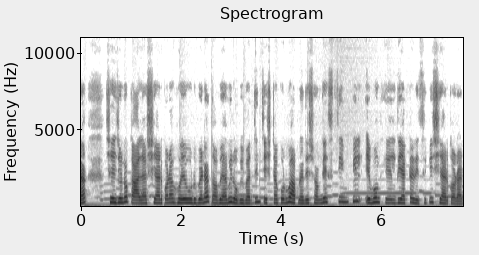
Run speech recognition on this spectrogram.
না, সেই জন্য কাল আর শেয়ার করা হয়ে উঠবে না, তবে আমি রবিবার দিন চেষ্টা করব আপনাদের সঙ্গে সিম্পল এবং হেলদি একটা রেসিপি শেয়ার করার।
